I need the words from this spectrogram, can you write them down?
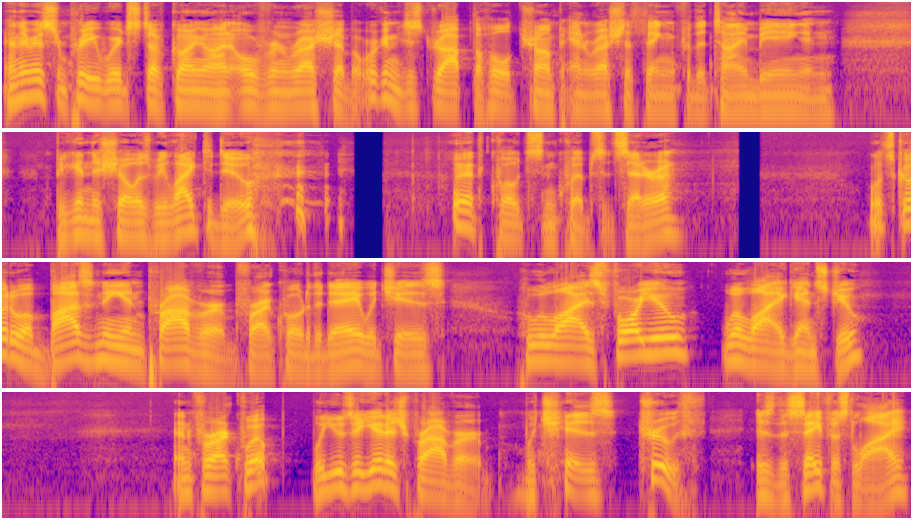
And there is some pretty weird stuff going on over in Russia, but we're going to just drop the whole Trump and Russia thing for the time being and begin the show as we like to do, with quotes and quips, etc. Let's go to a Bosnian proverb for our quote of the day, which is Who lies for you will lie against you. And for our quip, we'll use a Yiddish proverb, which is Truth is the safest lie.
